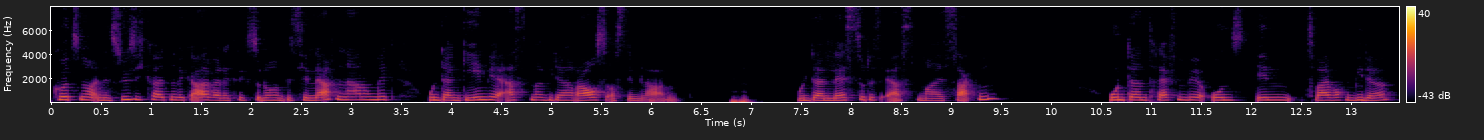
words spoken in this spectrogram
kurz noch in das Süßigkeitenregal, weil dann kriegst du noch ein bisschen Nervennahrung mit und dann gehen wir erstmal wieder raus aus dem Laden. Mhm. Und dann lässt du das erstmal sacken und dann treffen wir uns in zwei Wochen wieder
